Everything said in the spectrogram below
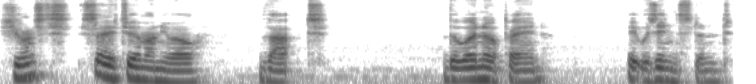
She wants to say to Emmanuel that there were no pain, it was instant,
